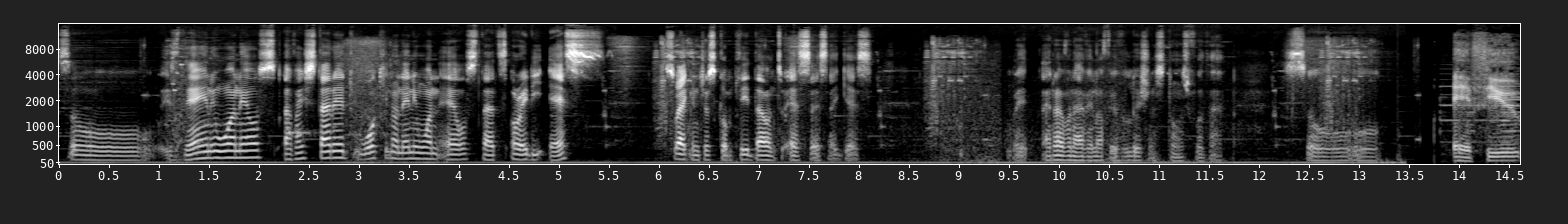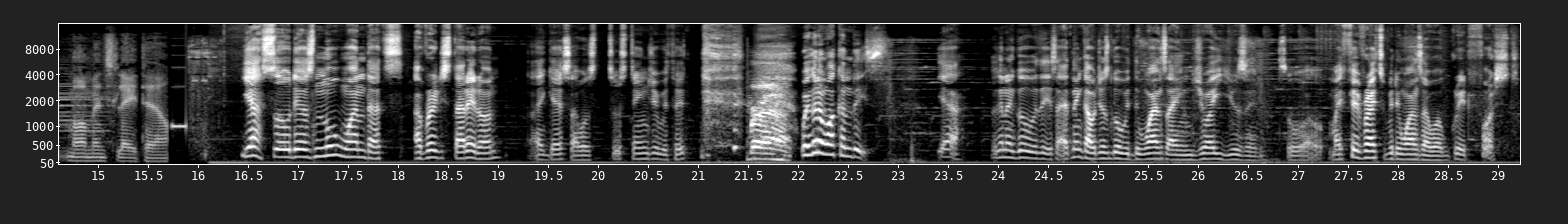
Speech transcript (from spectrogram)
So is there anyone else? Have I started working on anyone else that's already S? So I can just complete down to SS I guess. Wait, I don't even have enough evolution stones for that. So a few moments later. Yeah, so there's no one that's I've already started on. I guess I was too stingy with it. Bruh. We're gonna work on this. Yeah, we're gonna go with this. I think I'll just go with the ones I enjoy using. So uh, my favorites will be the ones I will upgrade first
